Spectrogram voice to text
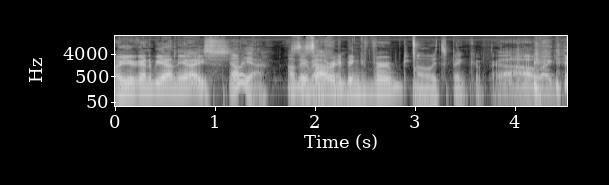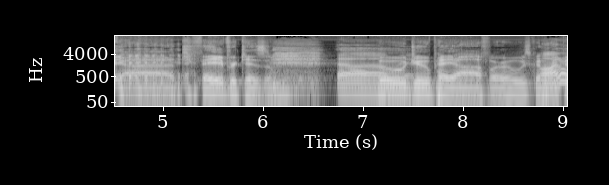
Are you gonna be on the ice? Oh yeah, I'll Has be this a already been confirmed? Oh, it's been confirmed. Oh my God! Favoritism. Who do you pay off or who's going Oh, to I don't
